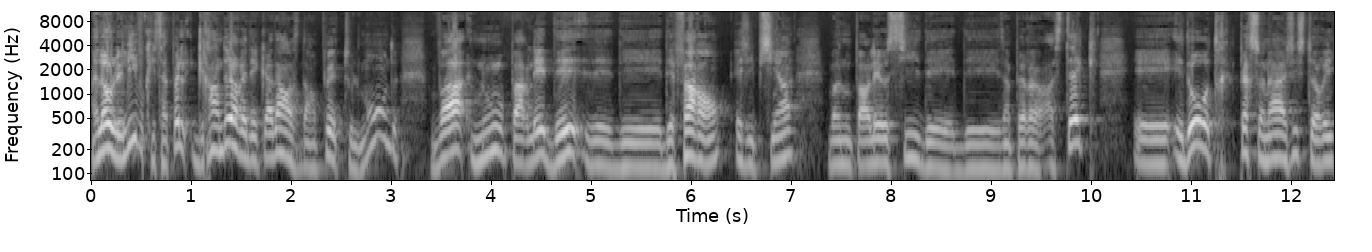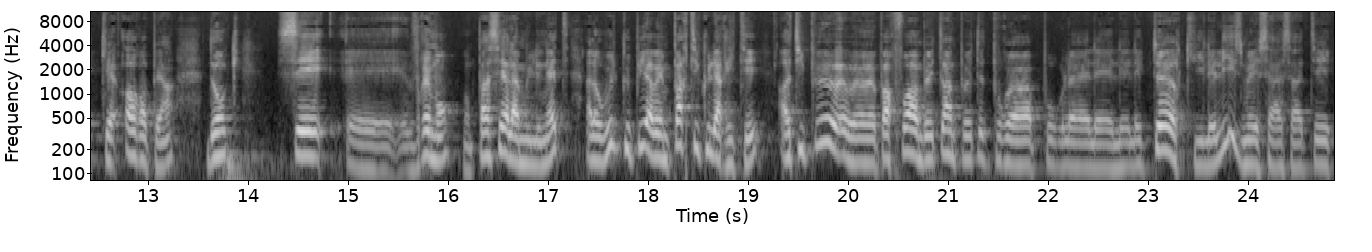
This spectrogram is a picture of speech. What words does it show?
Alors le livre qui s'appelle Grandeur et décadence d'un peu tout le monde va nous parler des, des, pharaons égyptiens, va nous parler aussi des, des empereurs aztèques et, et d'autres personnages historiques européens. Donc c'est euh, vraiment bon, passer à la moulinette. Alors Will Cuppy avait une particularité, un petit peu euh, parfois embêtante peut-être pour, euh, pour les, les, les, lecteurs qui les lisent, mais ça, ça a été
